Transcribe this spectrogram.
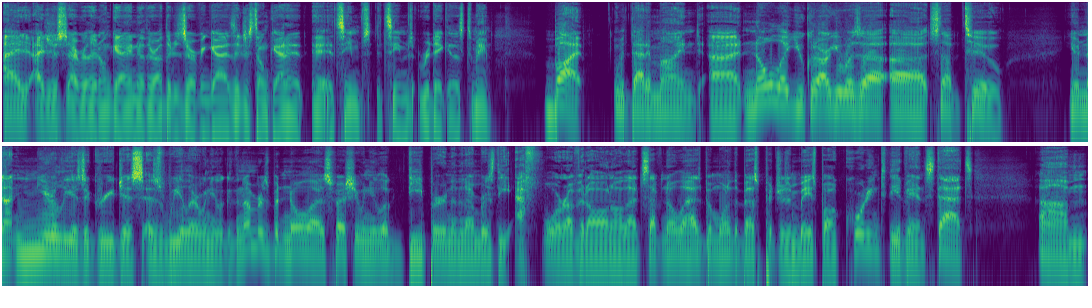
I, I just I really don't get it. I know there are other deserving guys. I just don't get it. It, it seems it seems ridiculous to me. But with that in mind, uh, Nola, you could argue, was a, a snub too. You know, not nearly as egregious as Wheeler when you look at the numbers, but Nola, especially when you look deeper into the numbers, the F4 of it all and all that stuff, Nola has been one of the best pitchers in baseball according to the advanced stats. Um,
